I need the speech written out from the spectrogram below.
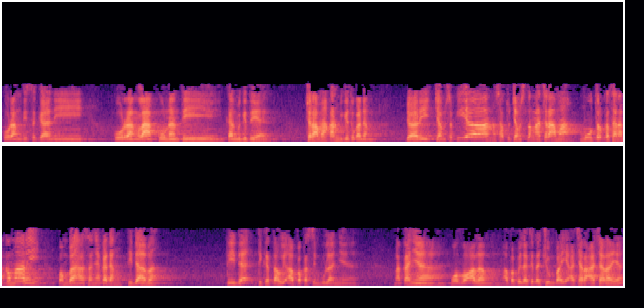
Kurang disegani, kurang laku nanti, kan begitu ya? Ceramah kan begitu kadang. Dari jam sekian, satu jam setengah ceramah, muter ke sana kemari, pembahasannya kadang tidak apa? Tidak diketahui apa kesimpulannya. Makanya, wallahu alam, apabila kita jumpai acara-acara ya,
